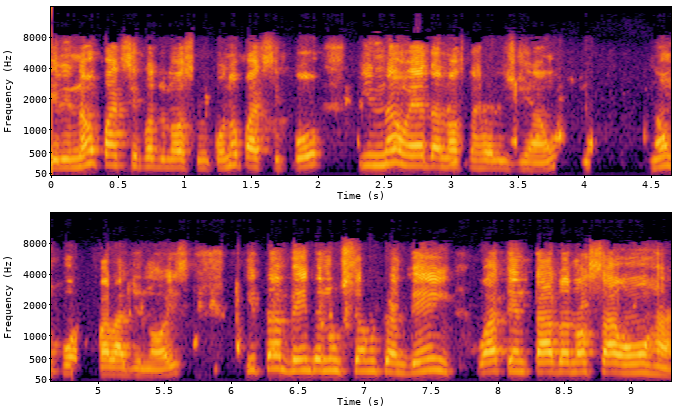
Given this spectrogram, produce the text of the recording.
ele não participa do nosso encontro, não participou e não é da nossa religião, não pode falar de nós. E também denunciamos também o atentado à nossa honra,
